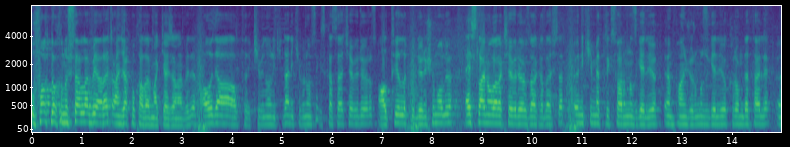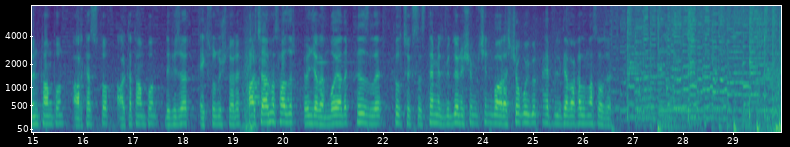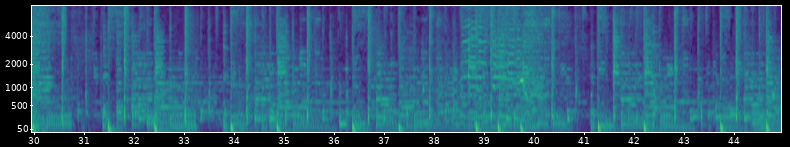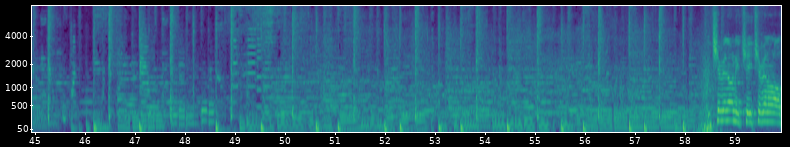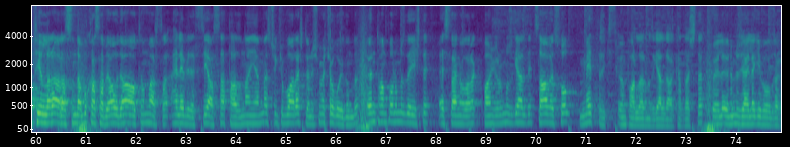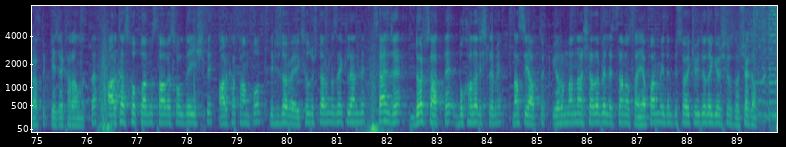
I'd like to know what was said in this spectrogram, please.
Ufak dokunuşlarla bir araç ancak bu kadar makyajlanabilir. Audi A6 2012'den 2018 kasaya çeviriyoruz. 6 yıllık bir dönüşüm oluyor. S-Line olarak çeviriyoruz arkadaşlar. Ön 2 Matrix farımız geliyor. Ön panjurumuz geliyor. Krom detaylı. Ön tampon, arka stop, arka tampon, difüzör, egzoz uçları. Parçalarımız hazır. Önceden boyadık. Hızlı, kılçıksız, temiz bir dönüşüm için bu araç çok uygun. Hep birlikte bakalım nasıl olacak. ...2012-2016 yılları arasında bu kasa bir Audi A6'ın varsa... ...hele bir de siyahsa tadından yenmez. Çünkü bu araç dönüşüme çok uygundu. Ön tamponumuz değişti. S-Line olarak panjurumuz geldi. Sağ ve sol Matrix ön farlarımız geldi arkadaşlar. Böyle önümüz yayla gibi olacak artık gece karanlıkta. Arka stoplarımız sağ ve sol değişti. Arka tampon, difüzör ve egzoz uçlarımız eklendi. Sence 4 saatte bu kadar işlemi nasıl yaptık? Yorumlarını aşağıda belirtsen olsan yapar mıydın? Bir sonraki videoda görüşürüz. Hoşçakal.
